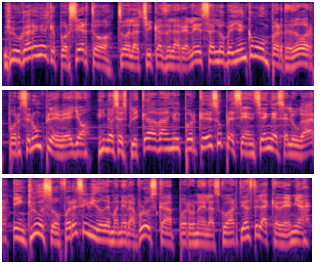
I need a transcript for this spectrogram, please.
lugar en el que por cierto, todas las chicas de la realeza lo veían como un perdedor por ser un plebeyo y nos explicaban el porqué de su presencia en ese lugar. Incluso fue recibido de manera brusca por una de las guardias de la academia,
